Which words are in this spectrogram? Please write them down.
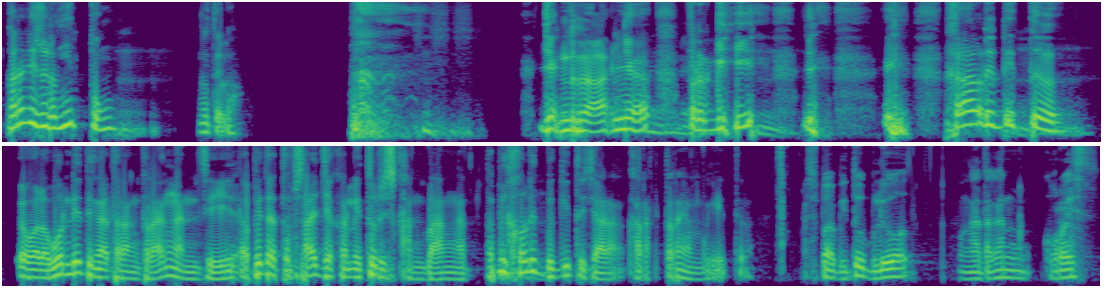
karena dia sudah ngitung. Hmm. Gitu loh. Jenderalnya hmm, pergi. Hmm. Khalid itu. Hmm. Ya walaupun dia tinggal terang-terangan sih, yeah. tapi tetap saja kan itu riskan banget. Tapi Khalid hmm. begitu cara karakternya begitu. Sebab itu beliau mengatakan Quraisy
